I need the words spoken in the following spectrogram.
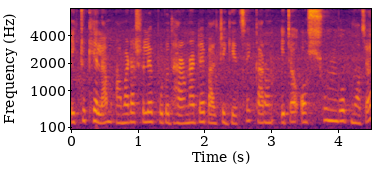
একটু খেলাম, আমার আসলে পুরো ধারণাটাই পাল্টে গিয়েছে, কারণ এটা অসম্ভব মজা।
